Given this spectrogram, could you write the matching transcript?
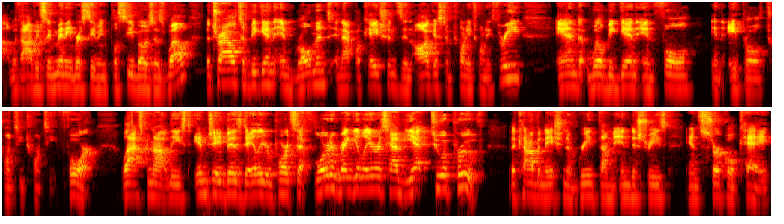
uh, with obviously many receiving placebos as well. The trial to begin enrollment and applications in August of 2023 and will begin in full in April 2024. Last but not least, MJ Biz Daily reports that Florida regulators have yet to approve the combination of Green Thumb Industries and Circle K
